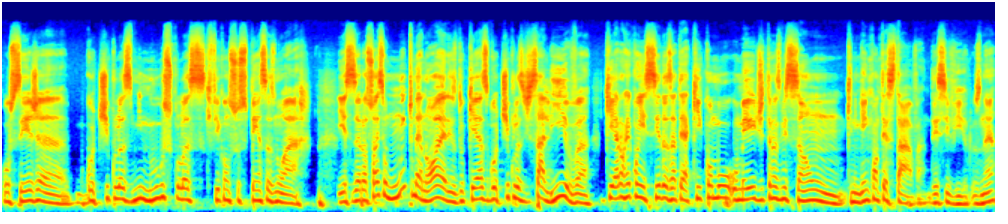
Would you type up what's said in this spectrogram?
ou seja, gotículas minúsculas que ficam suspensas no ar. E esses aerossóis são muito menores do que as gotículas de saliva, que eram reconhecidas até aqui como o meio de transmissão que ninguém contestava desse vírus, né?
